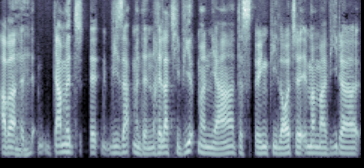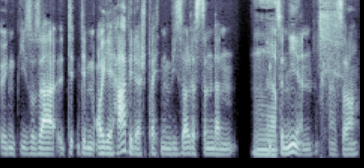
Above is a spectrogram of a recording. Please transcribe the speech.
Aber äh, mhm. damit, äh, wie sagt man denn, relativiert man ja, dass irgendwie Leute immer mal wieder irgendwie so dem EuGH widersprechen. Und wie soll das denn dann ja. funktionieren? Also.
